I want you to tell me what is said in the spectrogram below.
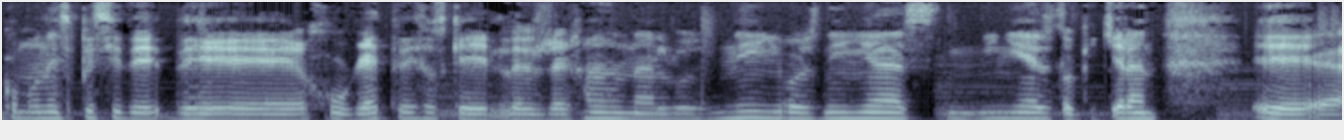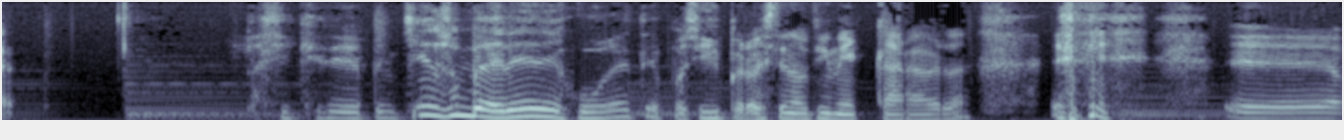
como una especie de, de juguete, esos que les regalan a los niños, niñas, niñas, lo que quieran. Eh, así que, ¿quieres un bebé de juguete? Pues sí, pero este no tiene cara, ¿verdad? eh,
